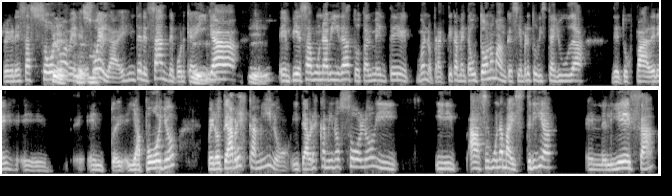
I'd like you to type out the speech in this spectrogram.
Regresas solo a Venezuela. es interesante porque ahí ya empiezas una vida totalmente, bueno, prácticamente autónoma, aunque siempre tuviste ayuda de tus padres eh, y apoyo, pero te abres camino y te abres camino solo y, y haces una maestría en el IESA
